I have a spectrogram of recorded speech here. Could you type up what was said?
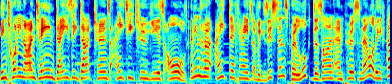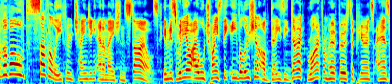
In 2019, Daisy Duck turns 82 years old, and in her eight decades of existence, her look, design, and personality have evolved subtly through changing animation styles. In this video, I will trace the evolution of Daisy Duck right from her first appearance as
